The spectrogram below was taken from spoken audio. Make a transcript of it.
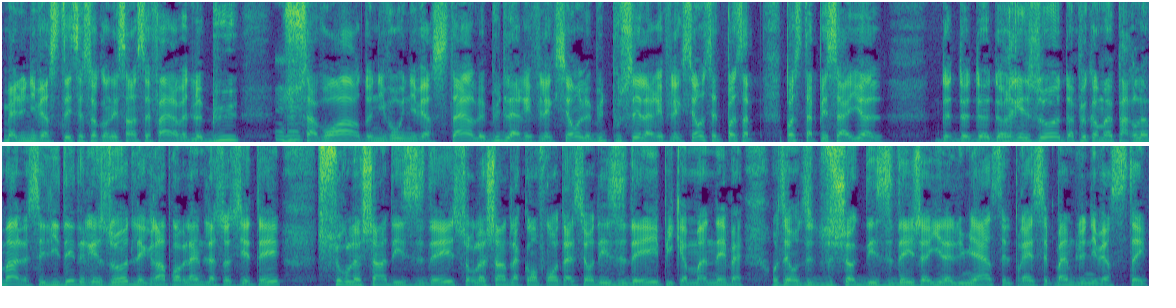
Mais à l'université, c'est ça qu'on est censé faire, avec le but du mhm. savoir de niveau universitaire, le but de la réflexion, le but de pousser la réflexion, c'est de pas, pas se taper sa gueule de, de, de, résoudre, un peu comme un parlement. C'est l'idée de résoudre les grands problèmes de la société sur le champ des idées, sur le champ de la confrontation des idées, puis qu'à un moment donné, ben, on dit, on dit du choc des idées jaillit la lumière, c'est le principe même de l'université.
